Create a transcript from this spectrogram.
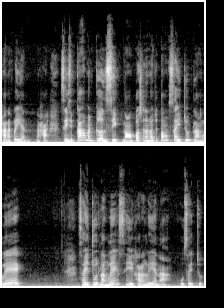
คะนักเรียนนะคะ 49 มันเกิน 10เนาะเพราะฉะนั้นเราจะต้องใส่จุดหลังเลข ใส่จุดหลังเลข4ค่ะนักเรียนอะครูใส่จุด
